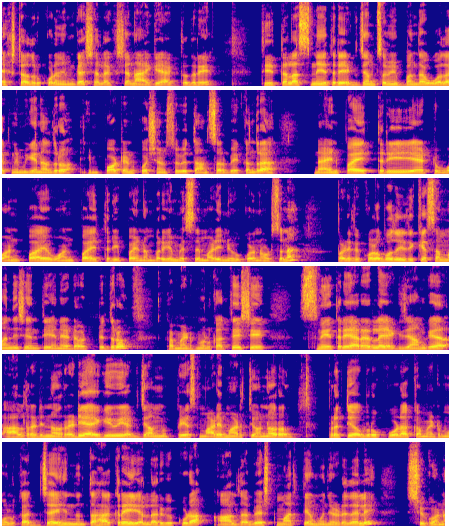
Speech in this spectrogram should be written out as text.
ನೆಕ್ಸ್ಟ್ ಆದರೂ ಕೂಡ ನಿಮಗೆ ಸೆಲೆಕ್ಷನ್ ಆಗೇ ಆಗ್ತದೆ ರೀ ತೀತಲ್ಲ ಸ್ನೇಹಿತರೆ ಎಕ್ಸಾಮ್ ಸಮೀಪ ಬಂದಾಗ ಓದಕ್ಕೆ ನಿಮಗೇನಾದರೂ ಇಂಪಾರ್ಟೆಂಟ್ ಕ್ವಶನ್ಸ್ ವಿತ್ ಆನ್ಸರ್ ಬೇಕಂದ್ರೆ nine five three eight one five one five three five ನಂಬರ್ಗೆ ಮೆಸೇಜ್ ಮಾಡಿ ನೀವು ಕೂಡ ನೋಟ್ಸನ್ನು ಪಡೆದುಕೊಳ್ಳಬಹುದು. ಇದಕ್ಕೆ ಸಂಬಂಧಿಸಿದಂತೆ ಏನೇ ಡೌಟ್ ಇದ್ದರೂ ಕಮೆಂಟ್ ಮೂಲಕ ತಿಳಿಸಿ. ಸ್ನೇಹಿತರೆ, ಯಾರೆಲ್ಲ ಎಕ್ಸಾಮ್ಗೆ ಆಲ್ರೆಡಿ ನಾವು ರೆಡಿ ಆಗಿವಿ ಎಕ್ಸಾಮ್ ಫೇಸ್ ಮಾಡಿ ಮಾಡ್ತೀವಿ ಅನ್ನೋರು ಪ್ರತಿಯೊಬ್ಬರು ಕೂಡ ಕಮೆಂಟ್ ಮೂಲಕ ಜೈ ಹಿಂದ್ ಅಂತ ಹಾಕ್ರಿ. ಎಲ್ಲರಿಗೂ ಕೂಡ ಆಲ್ ದ ಬೆಸ್ಟ್ ಮತ್ತೆ ಮುಂದಿನ ಸಿಗೋಣ.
